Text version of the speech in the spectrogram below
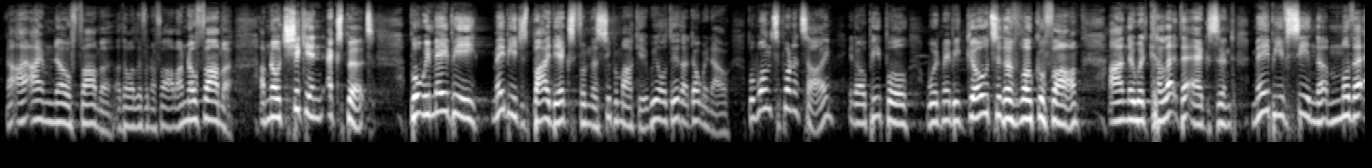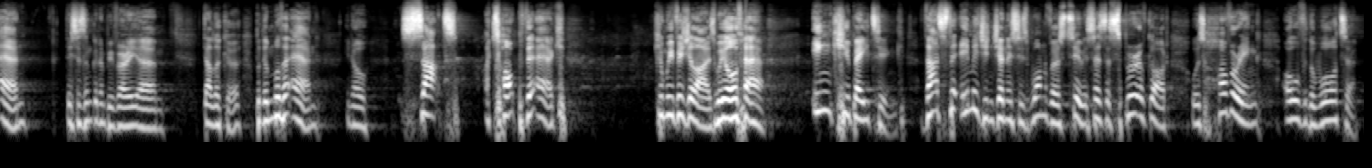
Now, I, am no farmer, although I live on a farm. I'm no farmer. I'm no chicken expert. But we maybe, maybe you just buy the eggs from the supermarket. We all do that, don't we now? But once upon a time, you know, people would maybe go to the local farm and they would collect the eggs. And maybe you've seen that mother hen, this isn't going to be very um, delicate, but the mother hen, you know, sat atop the egg. Can we visualize? We all there? Incubating. That's the image in Genesis 1, verse 2. It says the Spirit of God was hovering over the water.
